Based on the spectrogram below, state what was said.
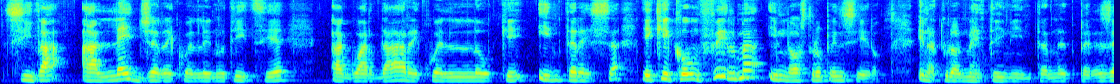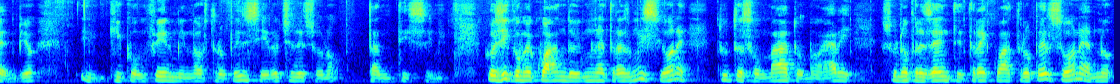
si va a leggere quelle notizie, a guardare quello che interessa e che conferma il nostro pensiero. E naturalmente in internet, per esempio, chi confermi il nostro pensiero ce ne sono tantissimi. Così come quando in una trasmissione, tutto sommato, magari sono presenti 3-4 persone, hanno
